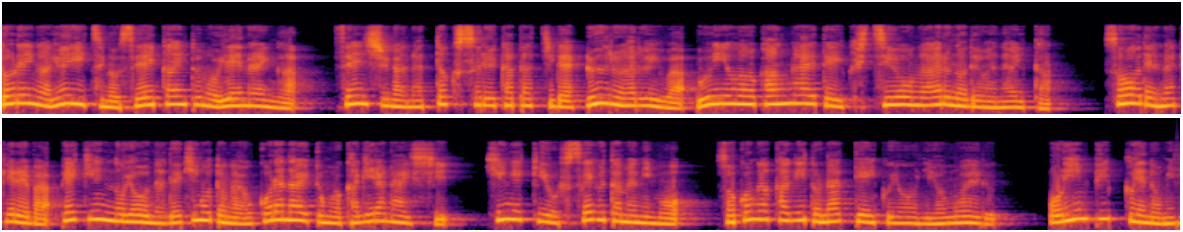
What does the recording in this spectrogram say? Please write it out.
どれが唯一の正解とも言えないが、選手が納得する形でルールあるいは運用を考えていく必要があるのではないか。そうでなければ北京のような出来事が起こらないとも限らないし、悲劇を防ぐためにも、そこが鍵となっていくように思える。オリンピックへの道、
